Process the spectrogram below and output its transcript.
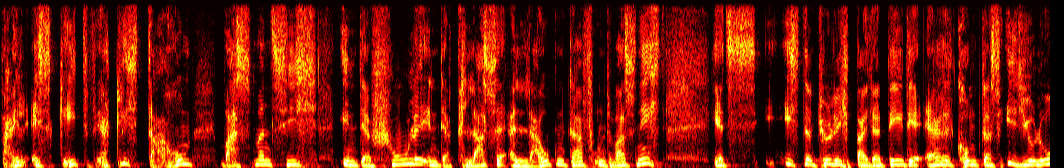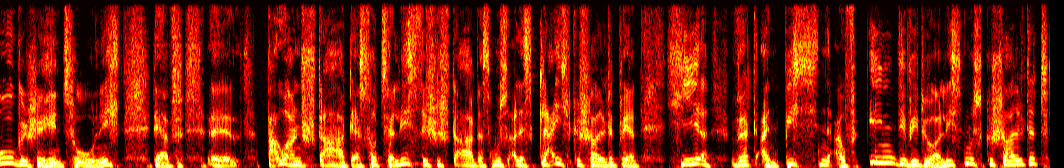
weil es geht wirklich darum, was man sich in der Schule, in der Klasse erlauben darf und was nicht. Jetzt ist natürlich bei der DDR kommt das Ideologische hinzu, nicht? Der äh, Bauernstaat, der sozialistische Staat, das muss alles gleichgeschaltet werden. Hier wird ein bisschen auf Individualismus geschaltet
